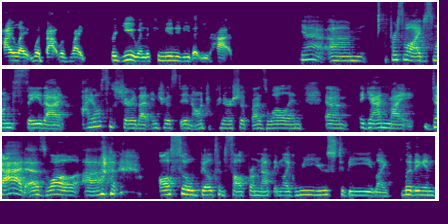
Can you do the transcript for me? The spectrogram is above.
highlight what that was like for you and the community that you had yeah. Um, first of all, I just wanted to say that I also share that interest in entrepreneurship as well. And um, again, my dad as well. Uh, also built himself from nothing. Like we used to be like living in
